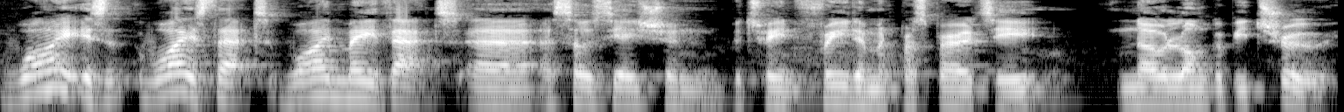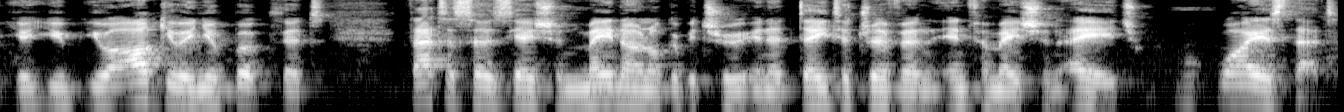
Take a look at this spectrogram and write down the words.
why is why is that? Why may that uh, association between freedom and prosperity no longer be true? You, you, you argue in your book that that association may no longer be true in a data-driven information age. Why is that?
